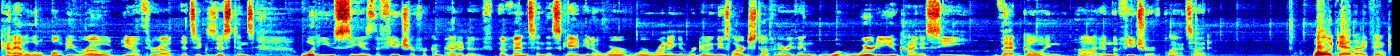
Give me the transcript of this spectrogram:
kind of had a little bumpy road, you know, throughout its existence. What do you see as the future for competitive events in this game? You know, we're we're running and we're doing these large stuff and everything. Wh- where do you kind of see that going uh, in the future of PlanetSide? Well, again, I think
